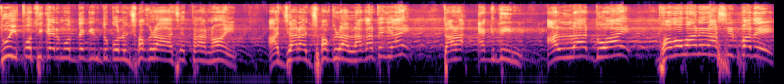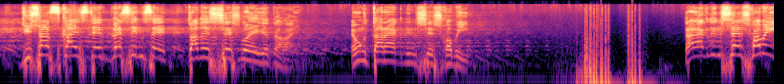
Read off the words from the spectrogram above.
দুই পথিকের মধ্যে কিন্তু কোনো ঝগড়া আছে তা নয়। আর যারা ঝগড়া লাগাতে যায়, তারা একদিন আল্লাহ দোয়ায়, ভগবানের আশীর্বাদে জিসাস ক্রাইস্টের ব্লেসিংসে তাদের শেষ হয়ে যেতে হয়। এবং তারা একদিন শেষ হবেই। একদিন শেষ হবেই।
